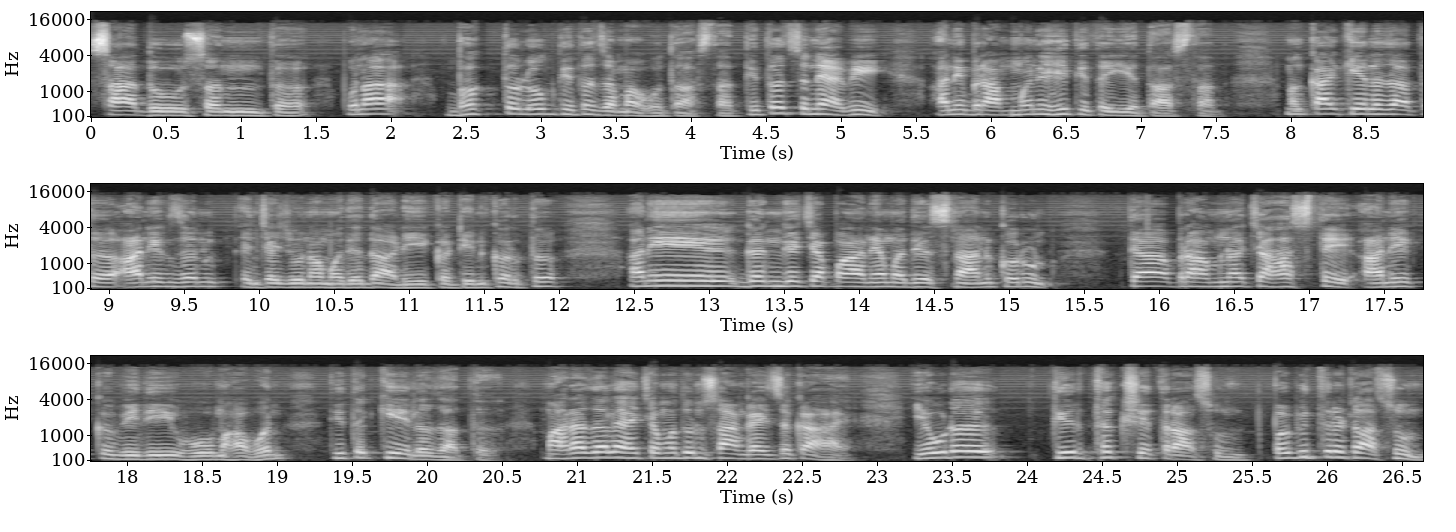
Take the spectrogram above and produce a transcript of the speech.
साधू संत पुन्हा भक्त लोक तिथं जमा होत असतात. तिथंच न्यावी आणि ब्राह्मणही तिथं येत असतात. मग काय केलं जातं? अनेक जण त्यांच्या जीवनामध्ये दाढी कठीण करतं आणि गंगेच्या पाण्यामध्ये स्नान करून त्या ब्राह्मणाच्या हस्ते अनेक विधी होम हवन तिथं केलं जातं. महाराजाला ह्याच्यामधून सांगायचं काय? एवढं तीर्थक्षेत्र असून पवित्र असून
